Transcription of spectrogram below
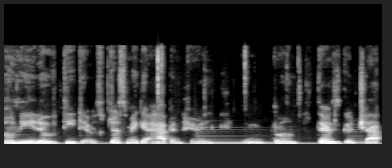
no need of details. Just make it happen, Harry Herringbone. There's a good chap.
